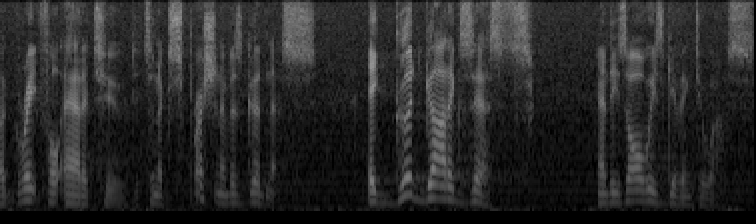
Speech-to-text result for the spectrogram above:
a grateful attitude. It's an expression of His goodness. A good God exists, and He's always giving to us.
